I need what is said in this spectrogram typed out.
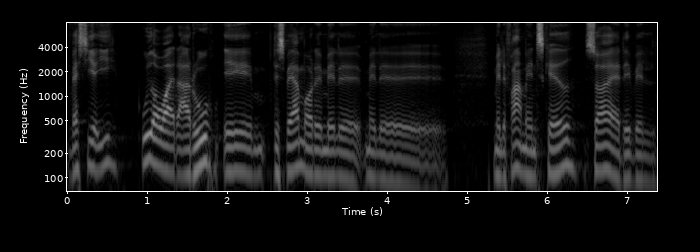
hvad siger I? Udover at Aru øh, desværre måtte melde, melde, melde fra med en skade, så er det vel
